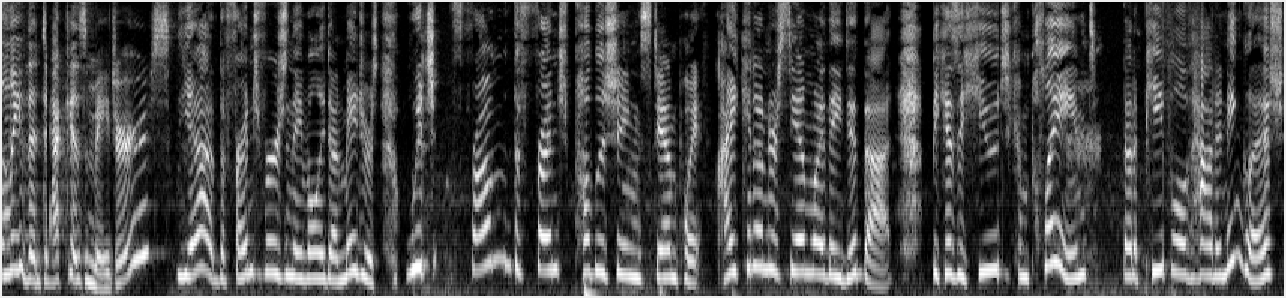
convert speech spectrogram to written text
only the deck is majors. yeah, the French version they've only done majors, which from the French publishing standpoint, I can understand why they did that because a huge complaint that people have had in English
